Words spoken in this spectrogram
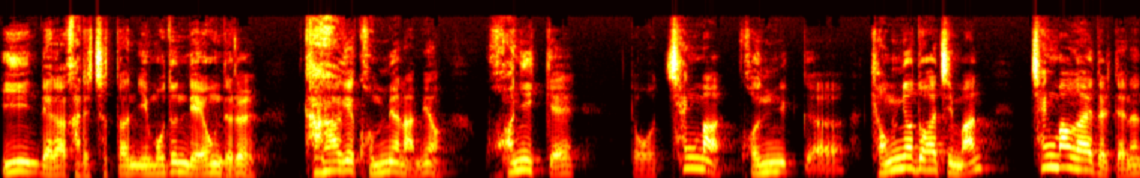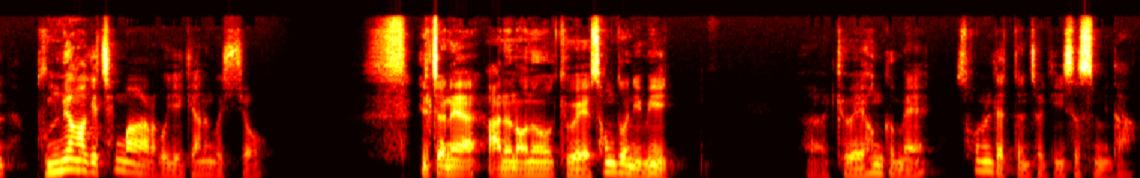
이 내가 가르쳤던 이 모든 내용들을 강하게 권면하며 권위 있게 또 책망, 권, 어, 격려도 하지만 책망해야 될 때는 분명하게 책망하라고 얘기하는 것이죠. 일전에 아는 어느 교회 성도님이 어, 교회 헌금에 손을 댔던 적이 있었습니다.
